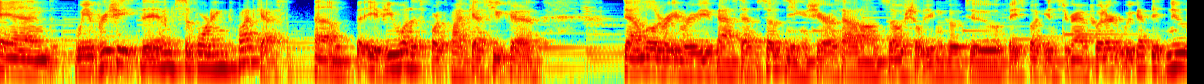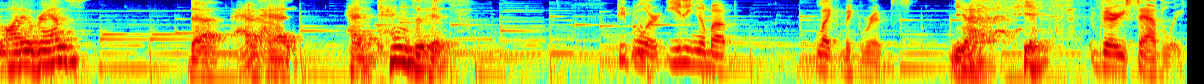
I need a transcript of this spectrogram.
And we appreciate them supporting the podcast. Um, but if you want to support the podcast, you can download, rate, and review past episodes, and you can share us out on social. You can go to Facebook, Instagram, Twitter. We've got these new audiograms that have had had tens of hits. People are eating them up like McRibs. Yeah. Yes. Very sadly.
